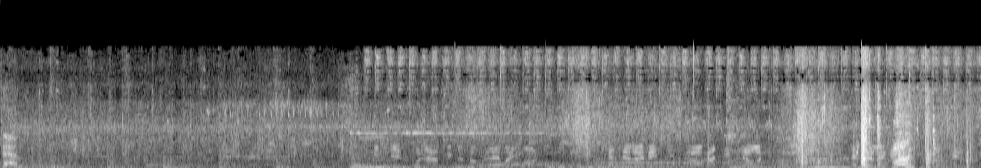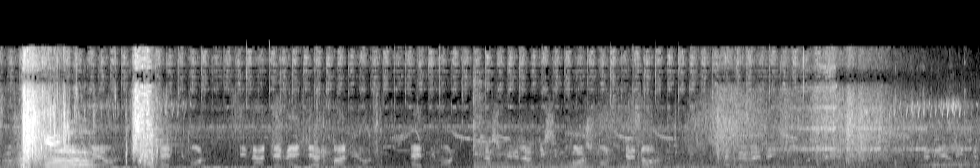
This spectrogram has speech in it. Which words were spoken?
them. Έτοιμον την αντενέγεια ρημάνιων. Έτοιμον να σφυριλατήσει κόσμων κενών. Και θέλω ειδήσεις του πρωτοβουλίου. Περιελίσσεται το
